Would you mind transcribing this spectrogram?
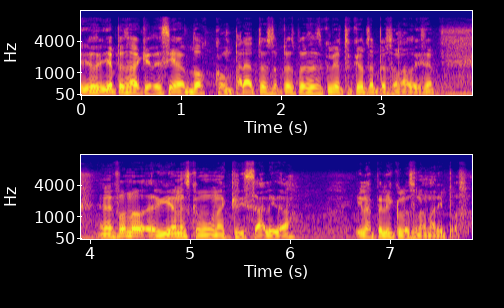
yo, pensaba que decía Doc comparato esto, pero después he descubierto que otra persona lo dice. En el fondo, el guion es como una crisálida y la película es una mariposa.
